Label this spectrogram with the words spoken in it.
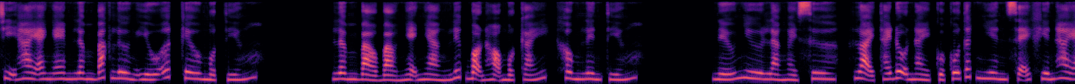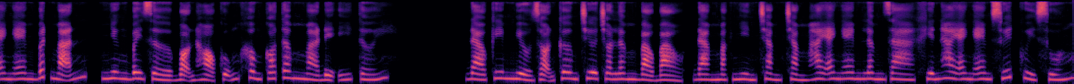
Chị hai anh em Lâm Bắc Lương yếu ớt kêu một tiếng. Lâm Bảo Bảo nhẹ nhàng liếc bọn họ một cái, không lên tiếng. Nếu như là ngày xưa, loại thái độ này của cô tất nhiên sẽ khiến hai anh em bất mãn, nhưng bây giờ bọn họ cũng không có tâm mà để ý tới. Đào Kim miểu dọn cơm trưa cho Lâm Bảo Bảo, đàm mặc nhìn chằm chằm hai anh em Lâm ra khiến hai anh em suýt quỳ xuống.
